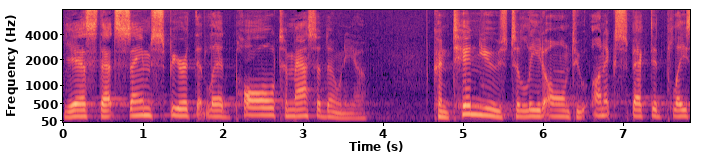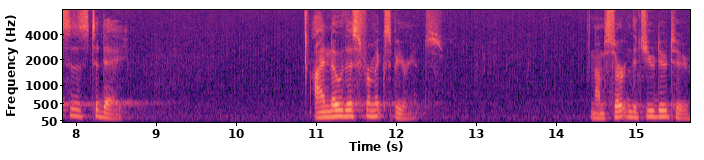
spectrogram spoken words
Yes, that same Spirit that led Paul to Macedonia continues to lead on to unexpected places today. I know this from experience, and I'm certain that you do too.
